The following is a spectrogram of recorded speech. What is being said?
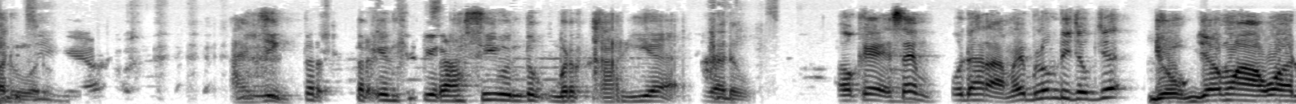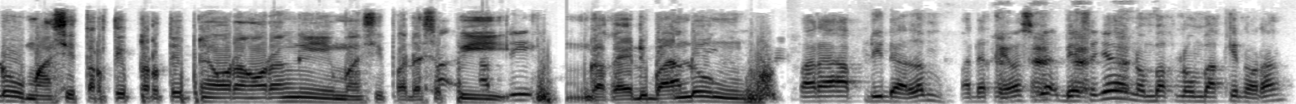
Waduh, waduh. Anjing, ya. Anjing. Ter- terinspirasi untuk berkarya. Waduh. Oke, Sam, udah ramai belum di Jogja? Jogja mah waduh masih tertib-tertibnya orang-orang nih, masih pada sepi. Abdi, Nggak kayak di Bandung. para abdi dalam, pada keos nggak? Biasanya nombak-nombakin orang.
